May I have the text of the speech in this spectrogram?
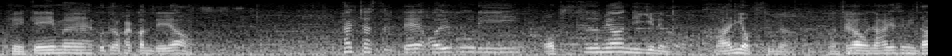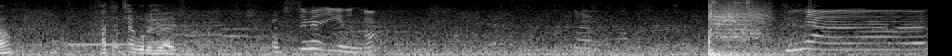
이렇게 게임을 해보도록 할 건데요. 펼쳤을 때 얼굴이 없으면 이기는 거. 많이 없으면. 그럼 제가 먼저 하겠습니다. 같은 책으로 해야지. 없으면 이기는 거? 네. 두 명.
